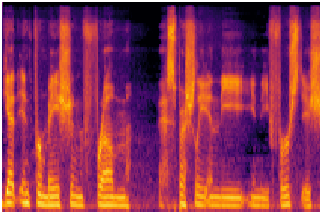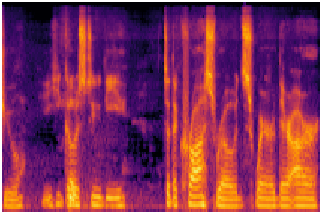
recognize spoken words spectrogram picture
get information from, especially in the in the first issue. He goes to the to the crossroads where there are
